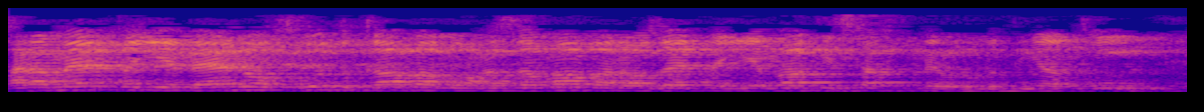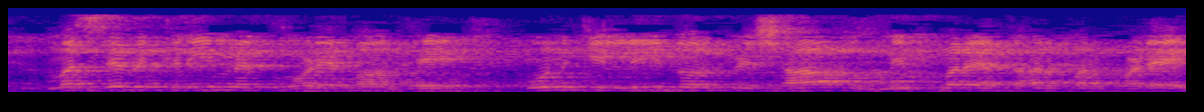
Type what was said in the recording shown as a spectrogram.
حرمین طیبین و خود کعبہ معظمہ و روزہ طیبہ کی سخت میں حرمتیاں تھیں مسجد کریم میں گھوڑے باندھے، ان کی لید اور پیشاب ممبر اطہر پر پڑے۔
